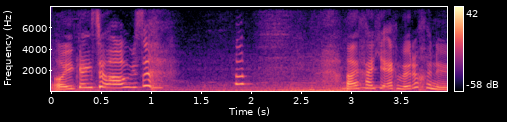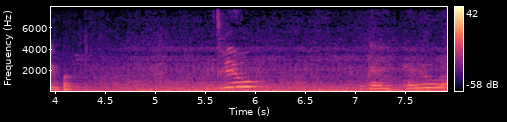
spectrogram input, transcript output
Oh, je kijkt zo angstig. Hij gaat je echt wurgen nu. Ik tril. Oké, can you... uh,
